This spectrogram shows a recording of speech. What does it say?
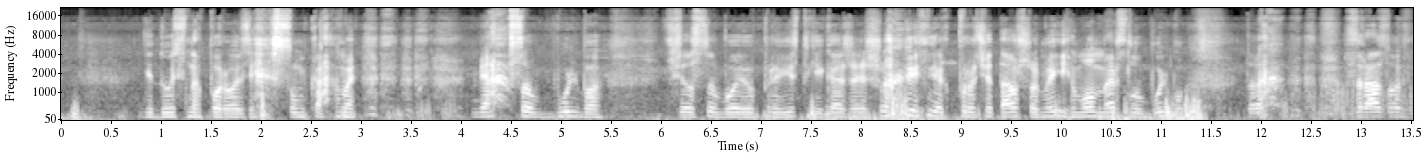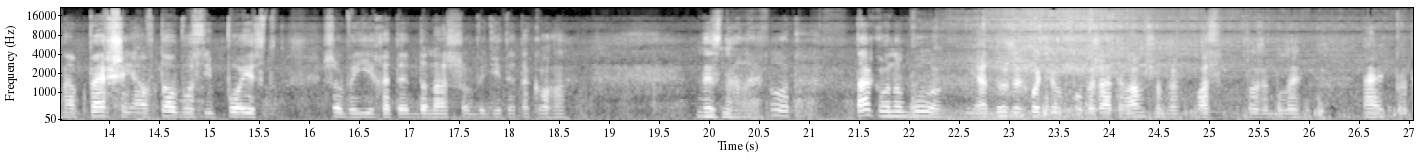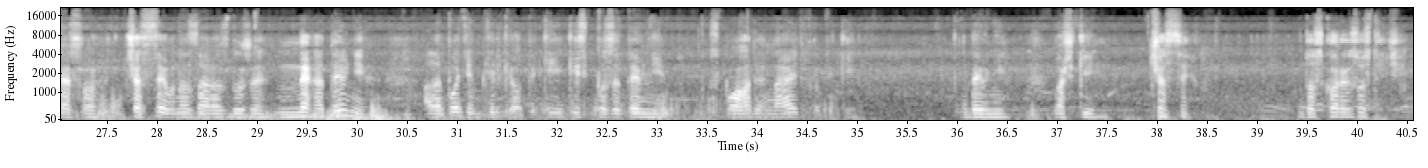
дідусь на порозі з сумками, м'ясо, бульба, все з собою привіз, такий каже, що він як прочитав, що ми їмо мерзлу бульбу, то зразу на перший автобус і поїзд, щоб їхати до нас, щоб діти такого не знали. От, так воно було. Я дуже хочу побажати вам, щоб у вас теж були навіть про те, що часи у нас зараз дуже негативні, але потім тільки отакі такі якісь позитивні спогади, навіть про такі дивні важкі часи. До скорих зустрічей.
